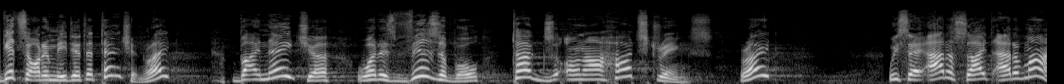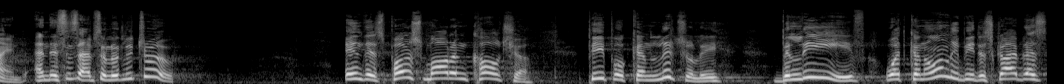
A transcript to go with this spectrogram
gets our immediate attention, right? By nature, what is visible tugs on our heartstrings, right? We say, out of sight, out of mind. And this is absolutely true. In this postmodern culture, people can literally believe what can only be described as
